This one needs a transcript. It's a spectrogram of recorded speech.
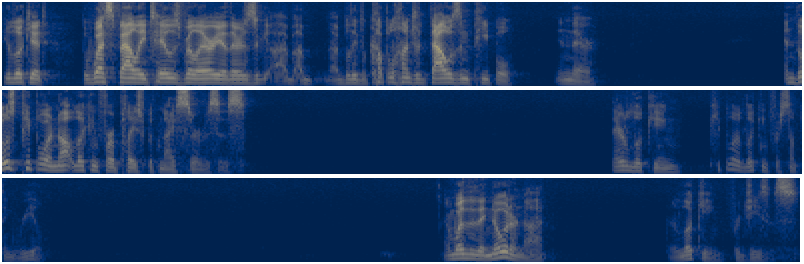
If you look at the West Valley, Taylorsville area, there's, uh, I believe, a couple hundred thousand people in there. And those people are not looking for a place with nice services. They're looking, people are looking for something real. And whether they know it or not, they're looking for Jesus.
